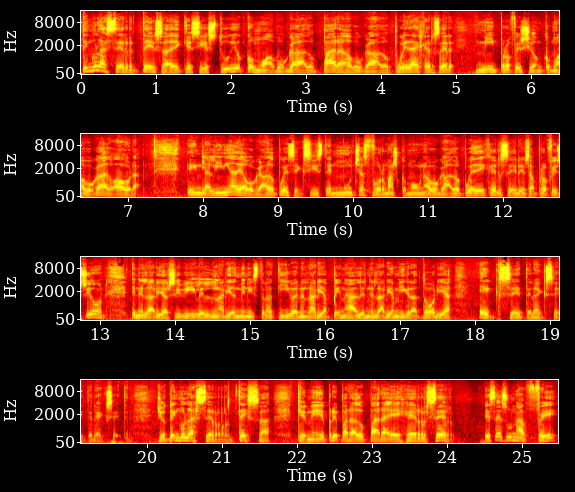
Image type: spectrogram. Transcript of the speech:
Tengo la certeza de que si estudio como abogado, para abogado, pueda ejercer mi profesión como abogado. Ahora, en la línea de abogado, pues existen muchas formas como un abogado puede ejercer esa profesión. En el área civil, en el área administrativa, en el área penal, en el área migratoria, etcétera, etcétera, etcétera. Yo tengo la certeza que me he preparado para ejercer esa es una fe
